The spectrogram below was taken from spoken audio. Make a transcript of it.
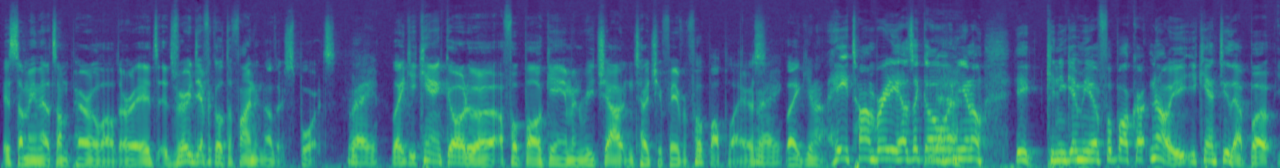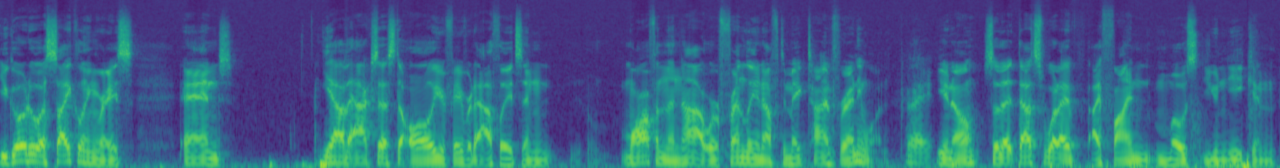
is something that's unparalleled or it's, it's very difficult to find in other sports. Right. Like you can't go to a, a football game and reach out and touch your favorite football players. Right. Like you know hey tom brady how's it going? Yeah. you know hey, can you give me a football card no you, you can't do that. But you go to a cycling race and you have access to all your favorite athletes and more often than not we're friendly enough to make time for anyone. Right. You know? So that that's what i i find most unique and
